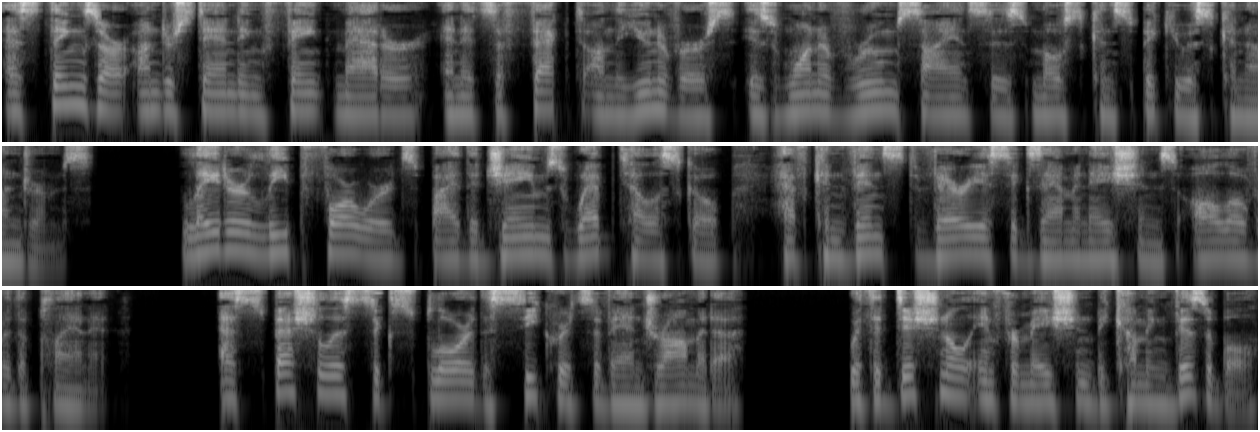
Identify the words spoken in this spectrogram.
As things are understanding faint matter and its effect on the universe is one of room science's most conspicuous conundrums. Later leap forwards by the James Webb Telescope have convinced various examinations all over the planet. As specialists explore the secrets of Andromeda, with additional information becoming visible,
